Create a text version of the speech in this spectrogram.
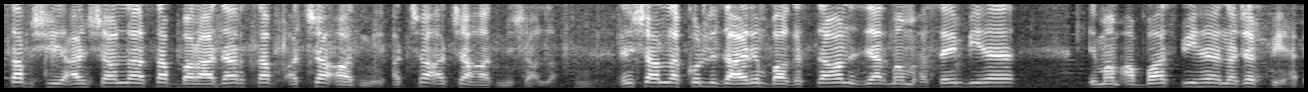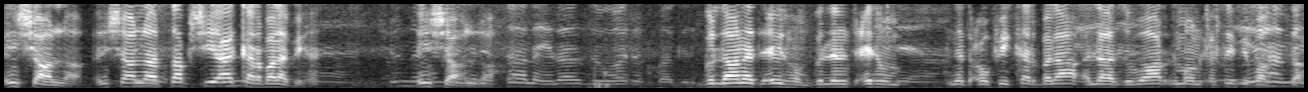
سب شيء ان شاء الله سب برادر سب اچھا آدمی اچھا اچھا آدمی ان شاء اللہ ان شاء اللہ کل زائرین پاکستان زیارت امام حسین بھی ہے امام عباس بھی ہے نجف بھی ہے ان شاء اللہ ان شاء اللہ سب شيعة کربلا بھی ہے إن شاء الله. رسالة إلى زوار باكستان قل لنا ندعي لهم قل لنا ندعي لهم ندعو في كربلاء إلى زوار الإمام الحسين في باكستان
